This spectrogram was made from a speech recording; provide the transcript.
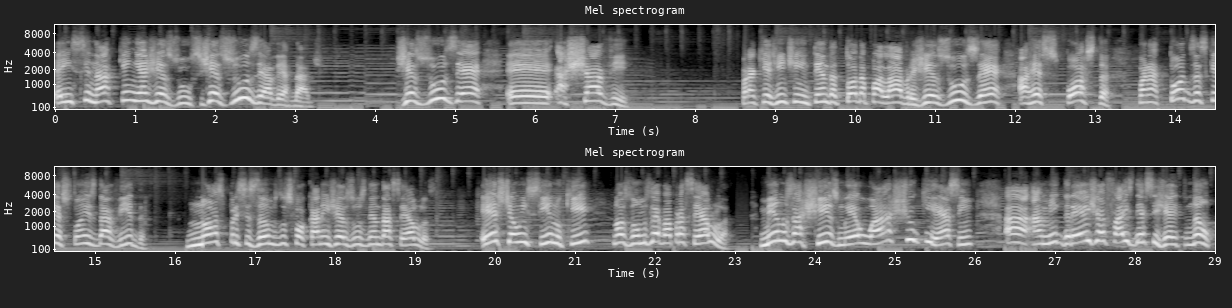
é ensinar quem é Jesus. Jesus é a verdade. Jesus é, é a chave para que a gente entenda toda a palavra. Jesus é a resposta para todas as questões da vida. Nós precisamos nos focar em Jesus dentro das células. Este é o ensino que nós vamos levar para a célula. Menos achismo, eu acho que é assim. A, a minha igreja faz desse jeito. Não.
